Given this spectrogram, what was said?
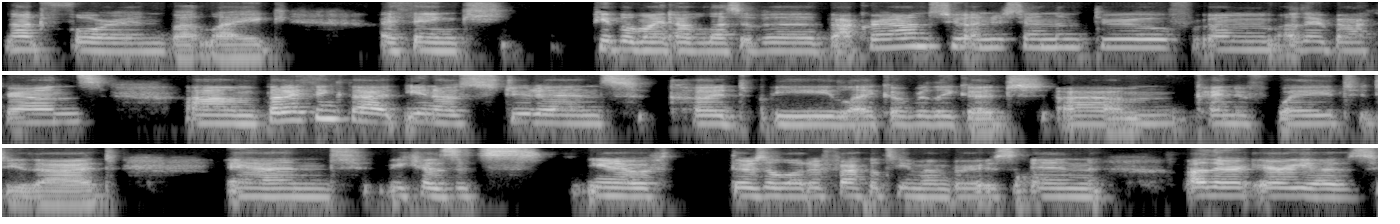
not foreign but like i think people might have less of a background to understand them through from other backgrounds. Um, but I think that, you know, students could be like a really good um, kind of way to do that. And because it's, you know, if there's a lot of faculty members in other areas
